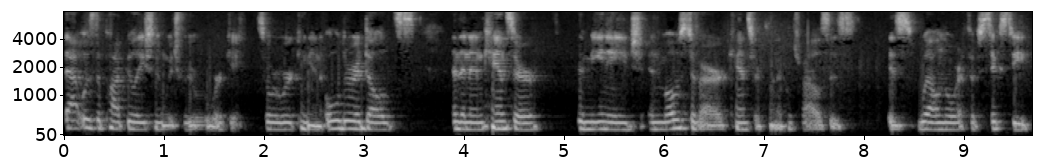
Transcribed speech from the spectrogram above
that was the population in which we were working. So we're working in older adults, and then in cancer, the mean age in most of our cancer clinical trials is is well north of 60.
